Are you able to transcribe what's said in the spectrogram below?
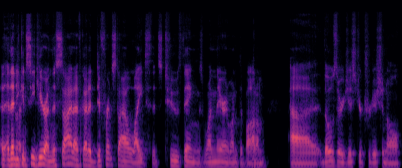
and, and then you can see here on this side, I've got a different style light that's two things, one there and one at the bottom. Uh, those are just your traditional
